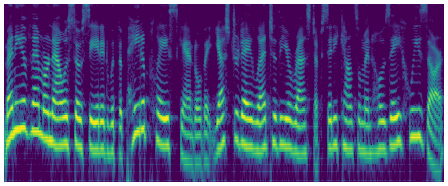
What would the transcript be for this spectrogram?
Many of them are now associated with the pay to play scandal that yesterday led to the arrest of City Councilman Jose Huizar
